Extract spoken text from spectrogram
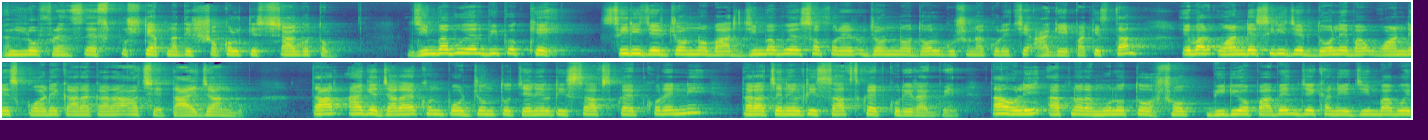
হ্যালো ফ্রেন্ডস পুষ্টে আপনাদের সকলকে স্বাগতম। জিম্বাবুয়ের বিপক্ষে সিরিজের জন্য বা জিম্বাবুয়ে সফরের জন্য দল ঘোষণা করেছে আগে পাকিস্তান, এবার ওয়ানডে সিরিজের দলে বা ওয়ানডে স্কোয়াডে কারা কারা আছে তাই জানব। তার আগে যারা এখন পর্যন্ত চ্যানেলটি সাবস্ক্রাইব করেননি তারা চ্যানেলটি সাবস্ক্রাইব করে রাখবেন। তাহলে আপনারা মূলত সব ভিডিও পাবেন যেখানে জিম্বাবুয়ে,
